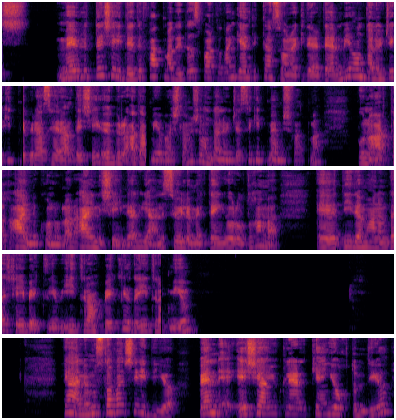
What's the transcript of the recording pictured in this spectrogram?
Ş- Mevlüt'te şey dedi Fatma dedi Isparta'dan geldikten sonra giderdi Elmi'ye ondan önce gitti biraz herhalde şey öbür adam yapmaya başlamış ondan öncesi gitmemiş Fatma. Bunu artık aynı konular aynı şeyler yani söylemekten yorulduk ama e, Didem Hanım da şey bekliyor bir itiraf bekliyor da itiraf etmiyor. Yani Mustafa şey diyor. Ben eşya yüklerken yoktum diyor.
